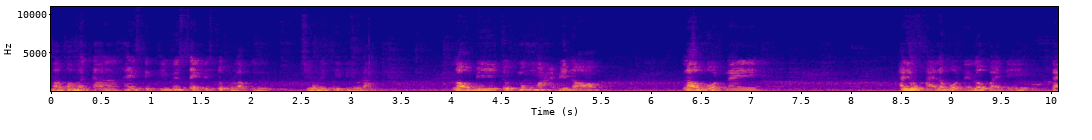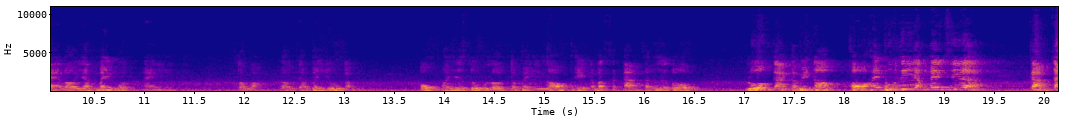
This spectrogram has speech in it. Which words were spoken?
พระพระเจ้าให้สิ่งที่พิเศษที่สุดของเราคือชีวิตที่นิรันดร์เรามีจุดมุ่งหมายพี่น้อง เราหมดในอายุขัยเราหมดในโลกใบนี้ แต่เรายังไม่หมดในสวรรค์เราจะไปอยู่กับองค์พระเยซูเราจะไปร้องเพลงนมัสการสรรเสริญพระองค์ร่วมกันกับพี่น้อง ขอให้ผู้ที่ยังไม่เชื่อ กลับใจ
